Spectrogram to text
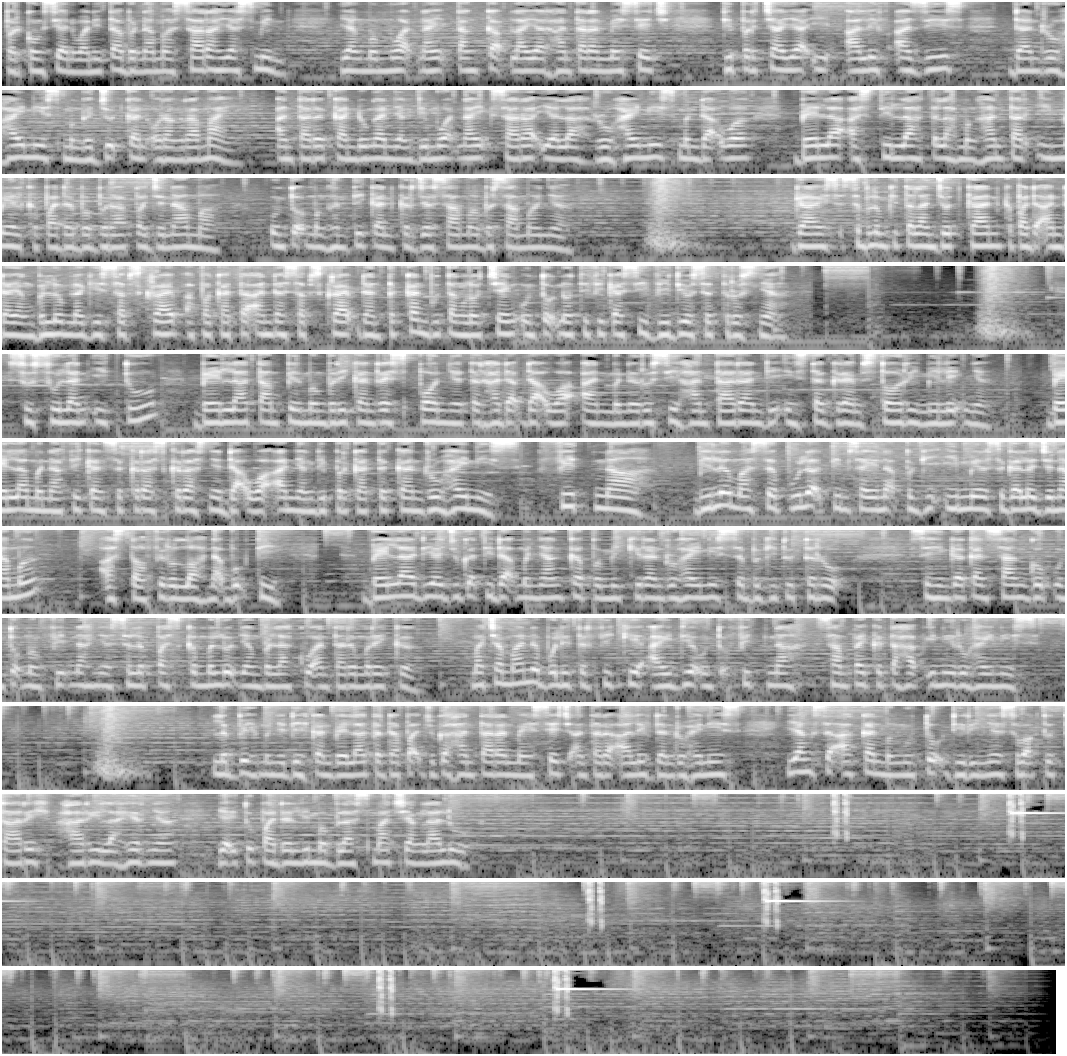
Perkongsian wanita bernama Sarah Yasmin yang memuat naik tangkap layar hantaran mesej dipercayai Alif Aziz dan Ruhainis mengejutkan orang ramai. Antara kandungan yang dimuat naik Sarah ialah Ruhainis mendakwa Bella Astillah telah menghantar email kepada beberapa jenama untuk menghentikan kerjasama bersamanya. Guys, sebelum kita lanjutkan, kepada anda yang belum lagi subscribe, apa kata anda subscribe dan tekan butang loceng untuk notifikasi video seterusnya. Susulan itu, Bella tampil memberikan responnya terhadap dakwaan menerusi hantaran di Instagram story miliknya. Bella menafikan sekeras-kerasnya dakwaan yang diperkatakan Ruhainis. Fitnah. Bila masa pula tim saya nak pergi email segala jenama? Astaghfirullah nak bukti. Bella dia juga tidak menyangka pemikiran Ruhaini sebegitu teruk sehinggakan sanggup untuk memfitnahnya selepas kemelut yang berlaku antara mereka. Macam mana boleh terfikir idea untuk fitnah sampai ke tahap ini Ruhainis? Lebih menyedihkan Bella terdapat juga hantaran mesej antara Alif dan Ruhainis yang seakan mengutuk dirinya sewaktu tarikh hari lahirnya iaitu pada 15 Mac yang lalu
